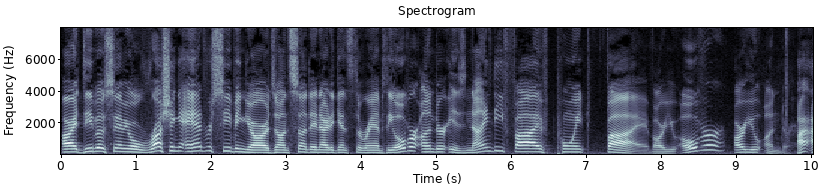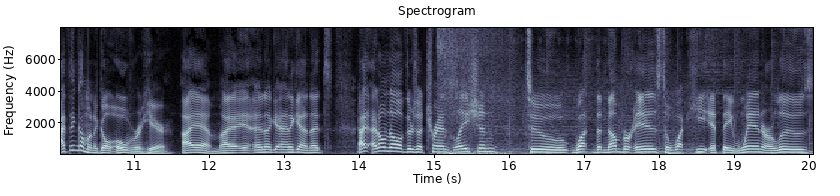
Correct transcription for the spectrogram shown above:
All right, Deebo Samuel rushing and receiving yards on Sunday night against the Rams. The over under is 95.5. Are you over? Are you under? I, I think I'm going to go over here. I am. I and again, and again, it's I, I don't know if there's a translation to what the number is to what he if they win or lose.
